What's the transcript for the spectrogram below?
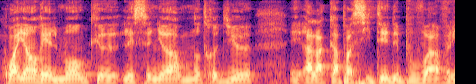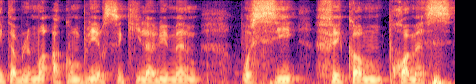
croyant réellement que le Seigneur, notre Dieu, a la capacité de pouvoir véritablement accomplir ce qu'il a lui-même aussi fait comme promesse.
